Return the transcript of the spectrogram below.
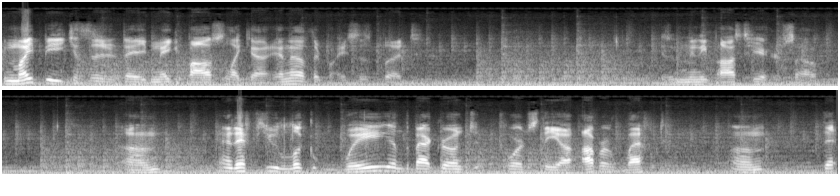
it might be considered a mega boss like uh, in other places, but is a mini boss here. So, um, and if you look way in the background towards the uh, upper left, um, that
